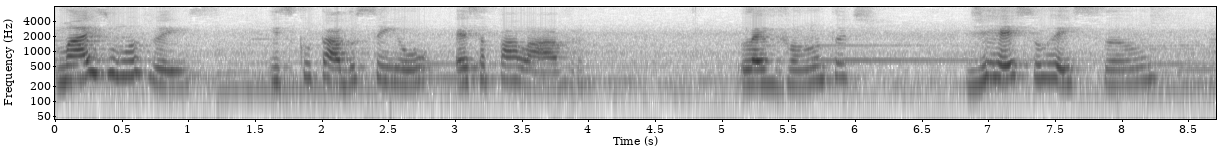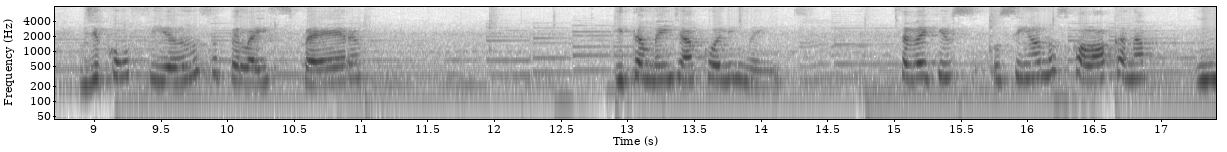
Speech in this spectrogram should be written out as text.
mais uma vez, escutar do Senhor essa palavra levanta-te, de ressurreição, de confiança pela espera. E também de acolhimento. Você vê que o Senhor nos coloca na, em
